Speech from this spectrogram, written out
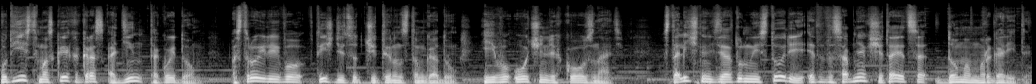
Вот есть в Москве как раз один такой дом. Построили его в 1914 году, и его очень легко узнать. Столичной литературной истории этот особняк считается домом Маргариты.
